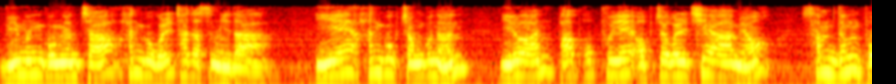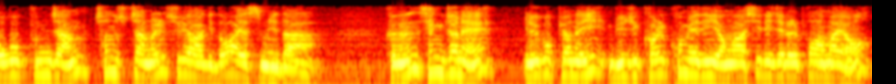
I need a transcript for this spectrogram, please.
위문 공연차 한국을 찾았습니다. 이에 한국 정부는 이러한 밥 호프의 업적을 치하하며 3등 보국 군장 천수장을 수여하기도 하였습니다. 그는 생전에 7편의 뮤지컬 코미디 영화 시리즈를 포함하여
